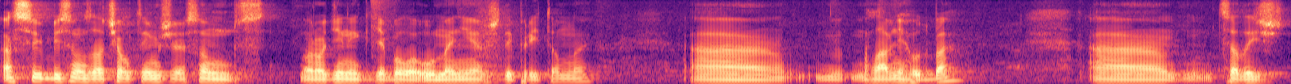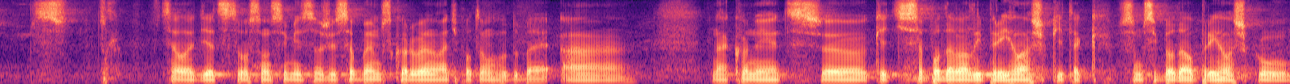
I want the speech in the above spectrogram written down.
asi by som začal tým, že som z rodiny, kde bolo umenie vždy prítomné a hlavne hudba. A celý, celé detstvo som si myslel, že sa budem skôr venovať potom hudbe a nakoniec, e, keď sa podávali prihlášky, tak som si podal prihlášku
